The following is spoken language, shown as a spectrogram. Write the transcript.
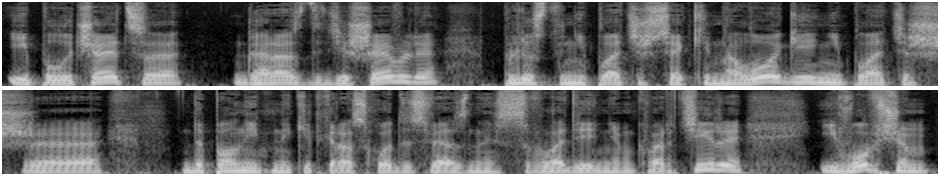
и получается гораздо дешевле, плюс ты не платишь всякие налоги, не платишь э, дополнительные какие-то расходы, связанные с владением квартиры, и, в общем,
